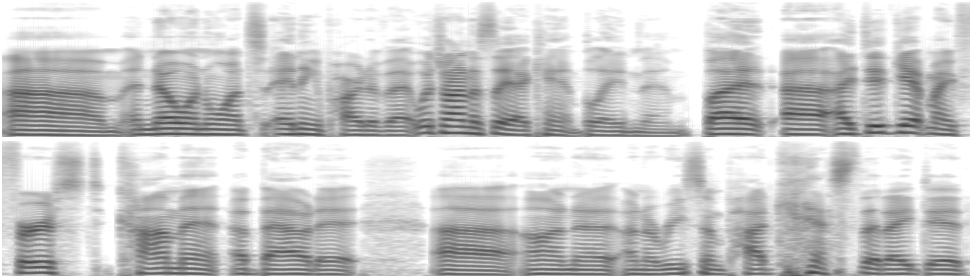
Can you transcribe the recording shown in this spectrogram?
Um, and no one wants any part of that. Which honestly, I can't blame them. But uh, I did get my first comment about it uh, on a on a recent podcast that I did,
